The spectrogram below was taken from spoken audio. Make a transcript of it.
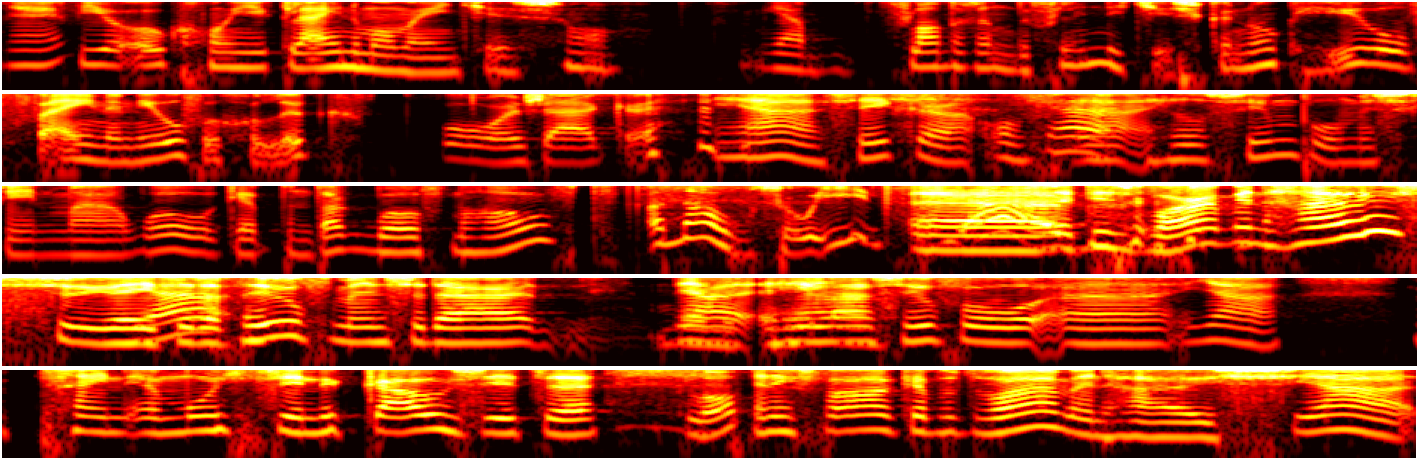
Nee. Vier ook gewoon je kleine momentjes. Oh, ja, fladderende vlindertjes kunnen ook heel fijn en heel veel geluk veroorzaken. Ja, zeker. Of ja. ja. heel simpel misschien. Maar wow, ik heb een dak boven mijn hoofd. Oh, nou, zoiets. Uh, ja. Het is warm in huis. We weten dat heel veel mensen daar ja, helaas heel veel uh, ja, pijn en moeite in de kou zitten. Klopt. En ik van, oh, ik heb het warm in huis. Ja,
